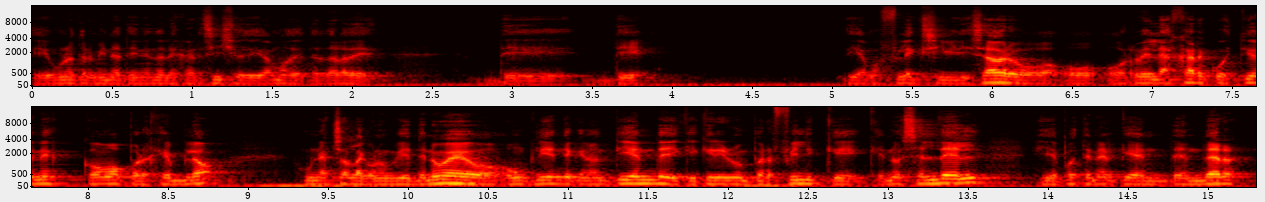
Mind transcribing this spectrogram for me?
Eh, uno termina teniendo el ejercicio, digamos, de tratar de, digamos, flexibilizar o, relajar cuestiones como, por ejemplo, una charla con un cliente nuevo o un cliente que no entiende y que quiere ir a un perfil que, que no es el de él y después tener que entender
